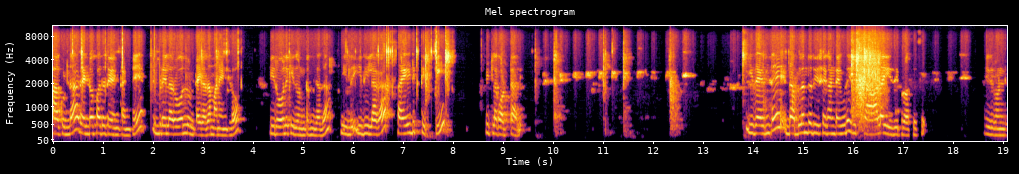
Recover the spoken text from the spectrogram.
కాకుండా రెండో పద్ధతి ఏంటంటే ఇప్పుడు ఇలా రోళ్ళు ఉంటాయి కదా మన ఇంట్లో ఈ రోలుకి ఇది ఉంటుంది కదా ఇది ఇది ఇలాగా సైడ్కి తిప్పి ఇట్లా కొట్టాలి. ఇదంటే డబ్బులంతా తీసే కంటే కూడా ఇది చాలా ఈజీ ప్రాసెస్ ఇదిగోండి.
